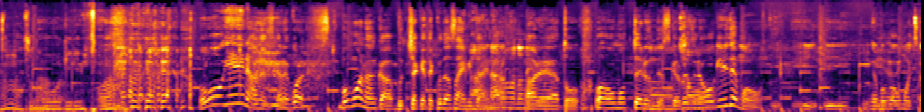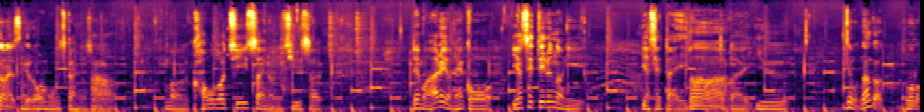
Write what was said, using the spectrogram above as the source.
なんなんその大喜利みたいな。大喜利なんですかね。これ僕はなんかぶっちゃけてくださいみたいあなあれやとは思ってるんですけど別に大喜利でもいいいい僕は思いつかないですけど。俺も追いつかなはいまあ顔が小さいのに小さい。でもあるよねこう痩せてるのに痩せたいとかいうでもなんかその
